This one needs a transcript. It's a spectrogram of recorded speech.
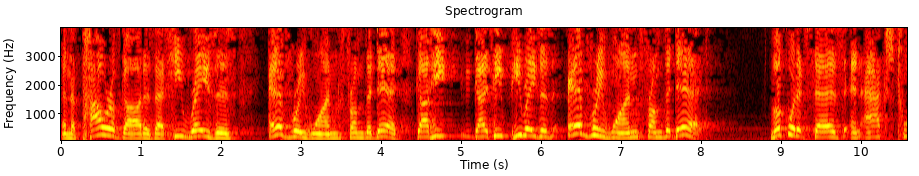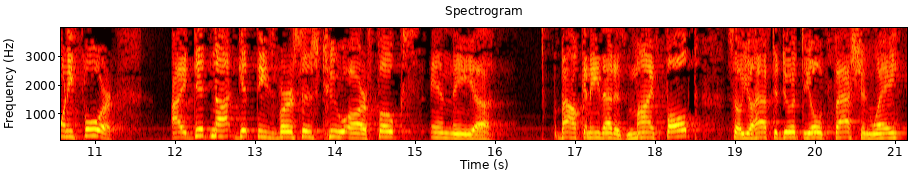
and the power of God is that he raises everyone from the dead. God, he, guys, he, he raises everyone from the dead. Look what it says in Acts 24. I did not get these verses to our folks in the uh, balcony. That is my fault. So you'll have to do it the old fashioned way.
